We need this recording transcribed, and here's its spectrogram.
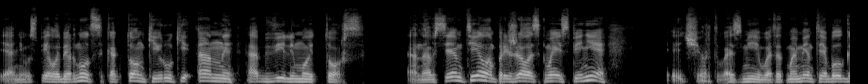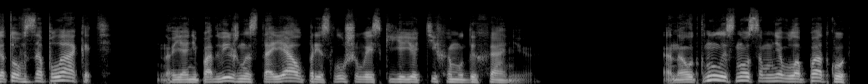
Я не успел обернуться, как тонкие руки Анны обвили мой торс. Она всем телом прижалась к моей спине и, черт возьми, в этот момент я был готов заплакать, но я неподвижно стоял, прислушиваясь к ее тихому дыханию. Она уткнулась носом мне в лопатку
